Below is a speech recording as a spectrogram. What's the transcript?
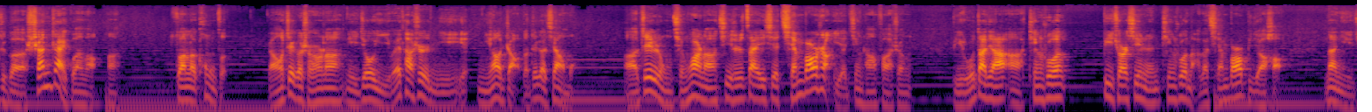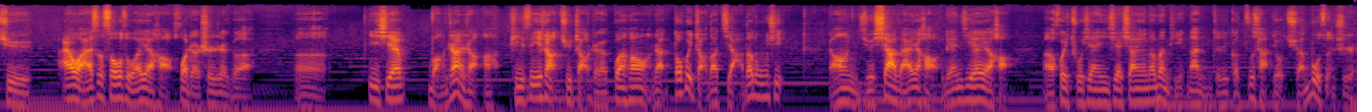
这个山寨官网啊钻了空子。然后这个时候呢，你就以为它是你你要找的这个项目，啊，这种情况呢，其实在一些钱包上也经常发生。比如大家啊，听说币圈新人听说哪个钱包比较好，那你去 iOS 搜索也好，或者是这个呃一些网站上啊，PC 上去找这个官方网站，都会找到假的东西。然后你去下载也好，连接也好，呃，会出现一些相应的问题，那你的这个资产就全部损失。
